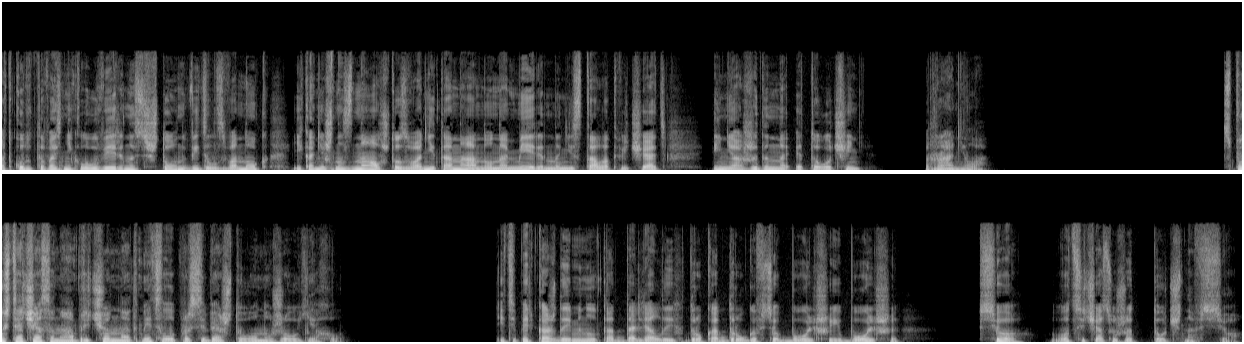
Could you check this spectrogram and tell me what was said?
Откуда-то возникла уверенность, что он видел звонок и, конечно, знал, что звонит она, но намеренно не стал отвечать, и неожиданно это очень ранило. Спустя час она обреченно отметила про себя, что он уже уехал. И теперь каждая минута отдаляла их друг от друга все больше и больше. Все, вот сейчас уже точно все.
